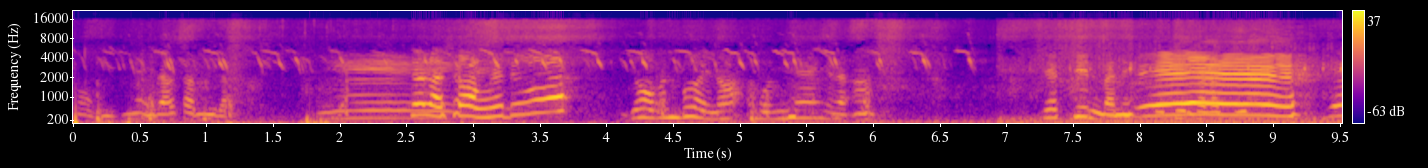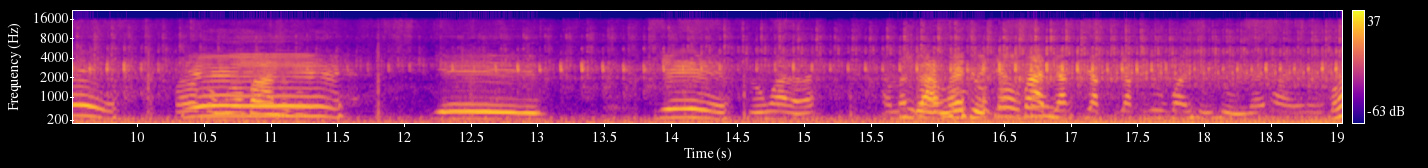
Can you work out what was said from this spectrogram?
ของนี่แล้วทำนี่แหละเย้เจ้าละช่องนะดูโยมันเบื่อเนาะคนแห้งนี่แหละอะ เช็ดชิ้นบัดนี้เย้เย้ไปของโรงพยาบาลเลยเย้เย้ลงมาแล้วนะที่หลังไว้ถูกต้องบ้านอยากอยากอยากอยู่บ้านสูงๆได้ไทยเลยบ่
